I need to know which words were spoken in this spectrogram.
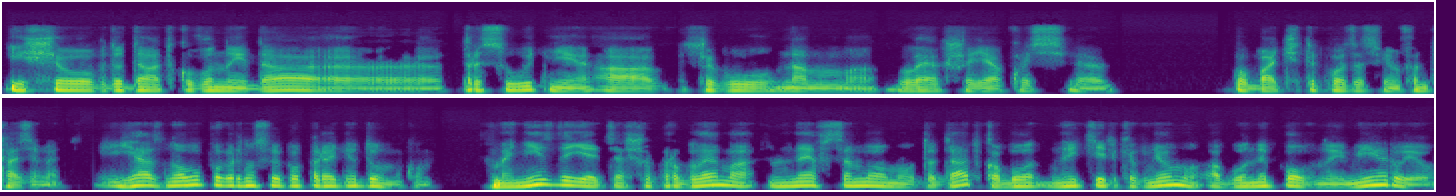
І що в додатку вони да, е, присутні, а вживу нам легше якось е, побачити поза своїми фантазіями. Я знову поверну свою попередню думку. Мені здається, що проблема не в самому додатку, або не тільки в ньому, або не повною мірою,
